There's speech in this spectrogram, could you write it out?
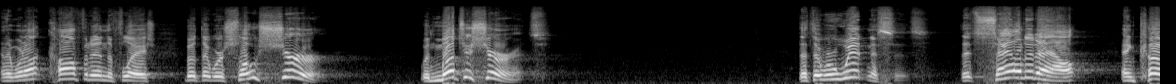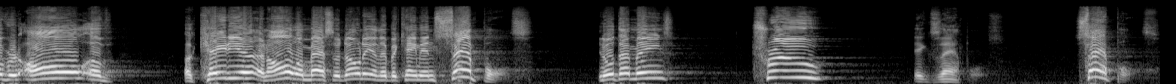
and they were not confident in the flesh, but they were so sure, with much assurance, that there were witnesses that sounded out and covered all of Achaia and all of Macedonia, and they became in samples you know what that means? True examples. Samples.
